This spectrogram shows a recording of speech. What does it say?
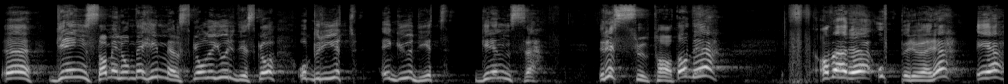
eh, grensa mellom det himmelske og det jordiske og, og bryte ei gudgitt grense. Resultatet av det, av dette opprøret, er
